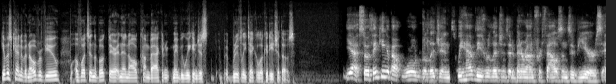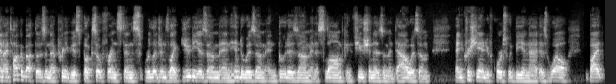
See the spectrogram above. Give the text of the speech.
give us kind of an overview of what's in the book there, and then I'll come back and maybe we can just briefly take a look at each of those. Yeah, so thinking about world religions, we have these religions that have been around for thousands of years. And I talk about those in that previous book. So, for instance, religions like Judaism and Hinduism and Buddhism and Islam, Confucianism and Taoism, and Christianity, of course, would be in that as well. But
